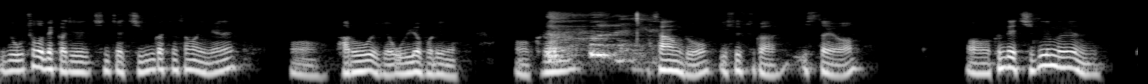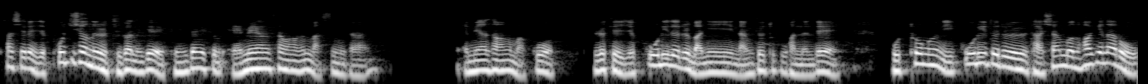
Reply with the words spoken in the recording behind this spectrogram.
이제 5,500까지 진짜 지금 같은 상황이면 어, 바로 이제 올려버리는 어, 그런 상황도 있을 수가 있어요. 어, 근데 지금은 사실은 이제 포지션을 들어가는 게 굉장히 좀 애매한 상황은 맞습니다. 애매한 상황은 맞고, 이렇게 이제 꼬리들을 많이 남겨두고 갔는데, 보통은 이 꼬리들을 다시 한번 확인하러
